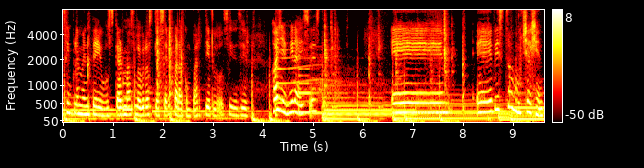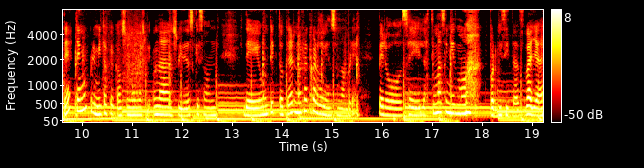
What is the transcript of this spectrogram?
simplemente buscar más logros que hacer para compartirlos y decir, oye, mira, hice esto. Eh, he visto mucha gente, tengo un primito que consume unos, unos videos que son de un TikToker, no recuerdo bien su nombre, pero se lastima a sí mismo por visitas. Vaya,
